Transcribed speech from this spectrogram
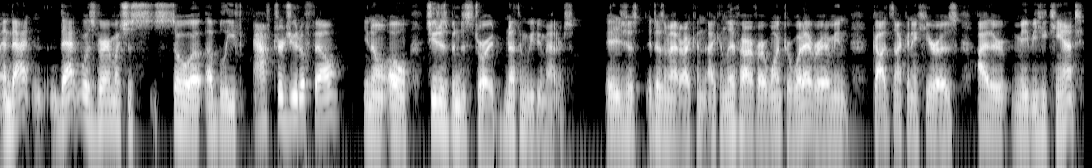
and that that was very much a, so a, a, belief after Judah fell. You know, oh, Judah's been destroyed. Nothing we do matters. It just it doesn't matter. I can I can live however I want or whatever. I mean, God's not going to hear us. Either maybe He can't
